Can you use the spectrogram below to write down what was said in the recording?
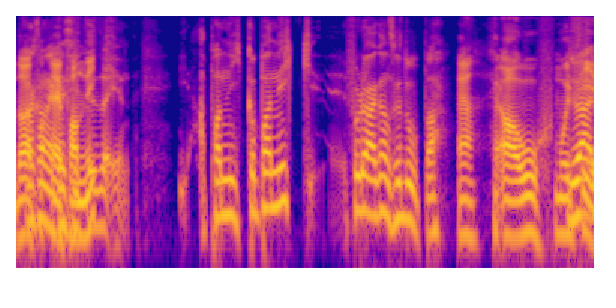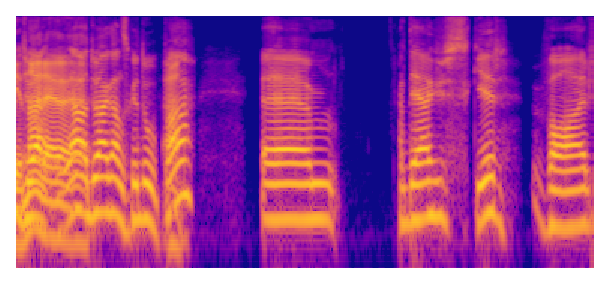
Da kan er panikk? ja, panikk og panikk, for du er ganske dopa. Ja, ja oh, morfin er, du er, er ja, du er ganske dopa. Ehm, det jeg husker, var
